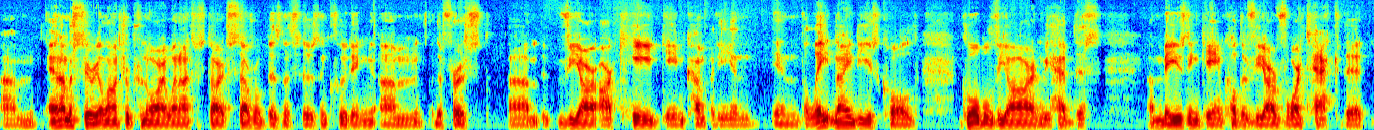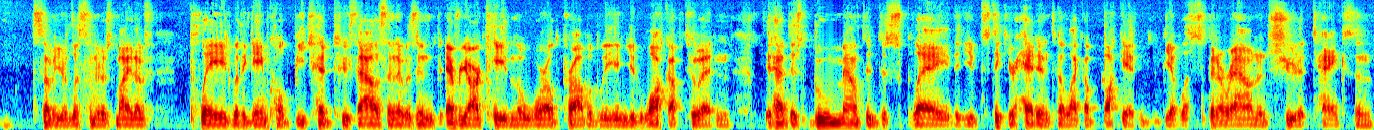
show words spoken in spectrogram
Um, and I'm a serial entrepreneur. I went on to start several businesses, including um, the first um, VR arcade game company in in the late 90s called Global VR, and we had this amazing game called the VR Vortec that some of your listeners might have played with a game called Beachhead 2000. It was in every arcade in the world, probably. And you'd walk up to it, and it had this boom mounted display that you'd stick your head into like a bucket and be able to spin around and shoot at tanks and,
